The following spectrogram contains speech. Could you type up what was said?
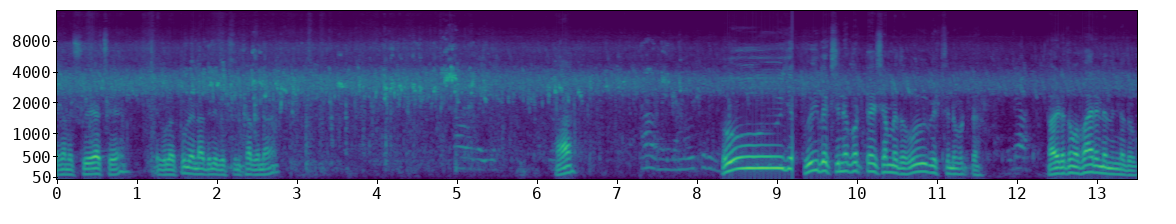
এখানে শুয়ে আছে এগুলো তুলে না দিলে ভ্যাকসিন খাবে না। হ্যাঁ? যে ওই ভ্যাকসিনের পরটা এই সামনে দাও ওই ভ্যাকসিনের পরটা হ্যাঁ এটা তোমার বাইরে না দিন না দাও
